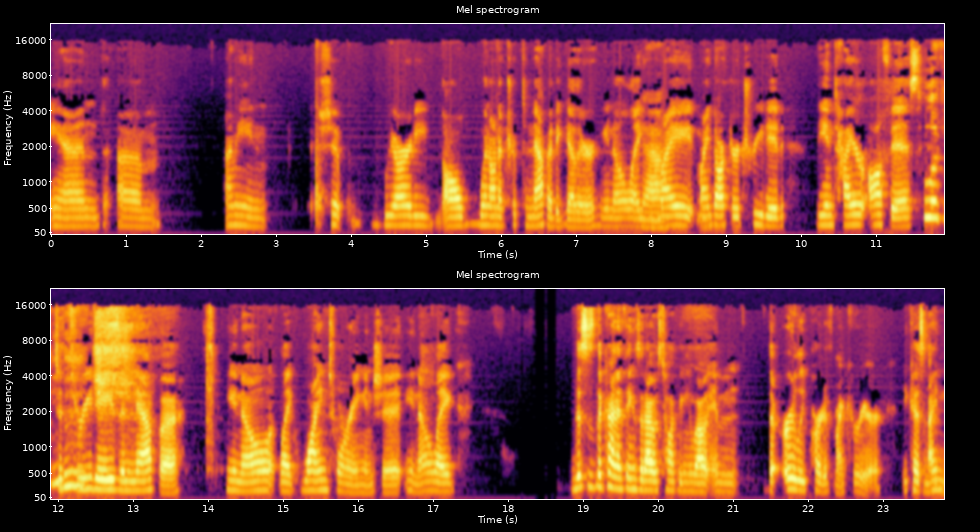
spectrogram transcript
And um, I mean, shit, we already all went on a trip to Napa together. You know, like Yeah. my my doctor treated the entire office Lucky to three days in Napa, you know, like wine touring and shit, you know, like this is the kind of things that I was talking about in the early part of my career because I mm-hmm.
